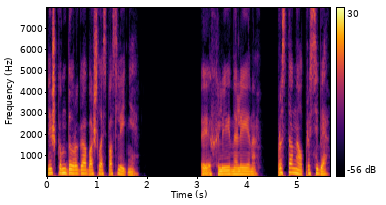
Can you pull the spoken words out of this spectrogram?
Слишком дорого обошлась последняя. «Эх, Лина, Лина», — простонал про себя.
